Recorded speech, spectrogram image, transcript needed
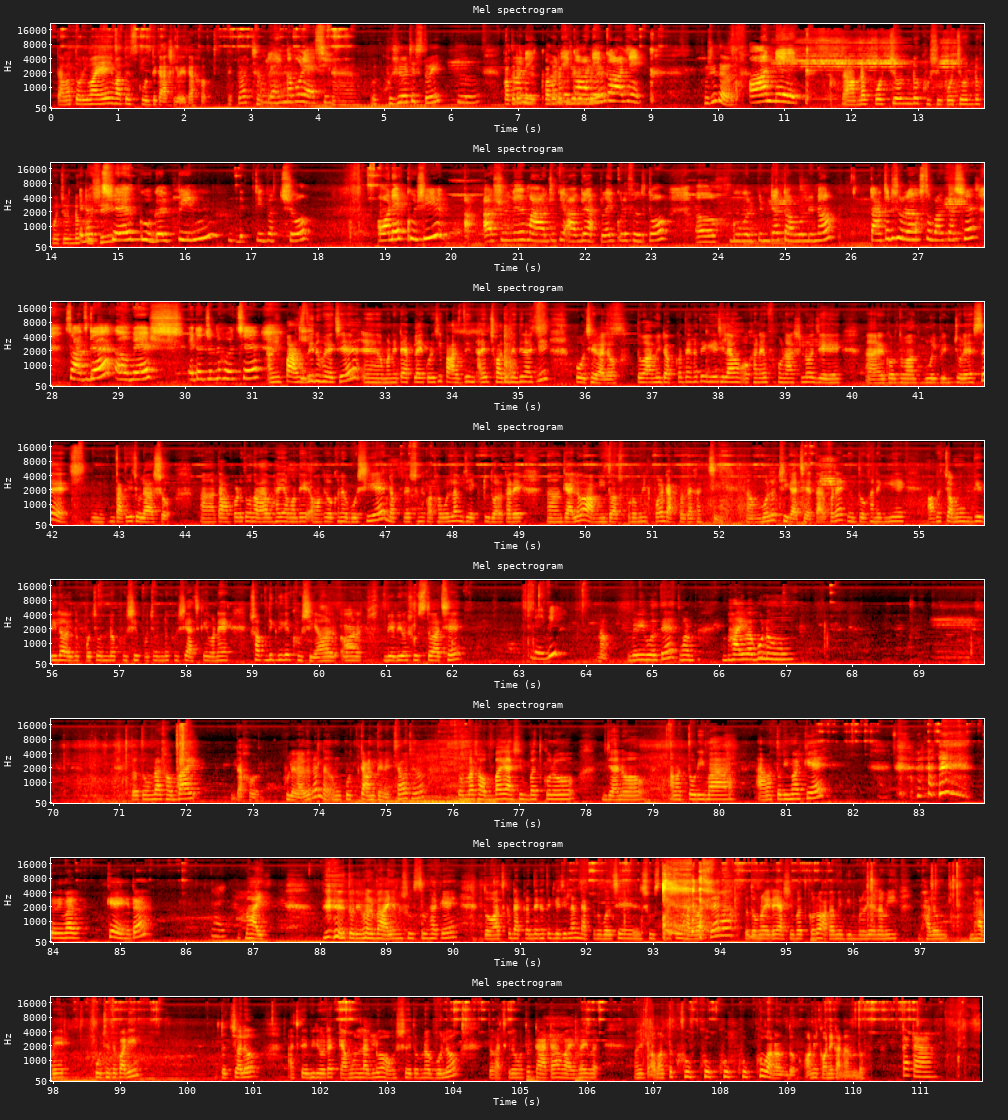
তা আমার তরিমা এই মাত্র স্কুল থেকে আসলো এই দেখো। দেখতে পাচ্ছ? লেহেঙ্গা পরে আছি। হ্যাঁ খুশি হয়েছিস তুই? কতটা অনেক কতটা খুশি অনেক খুশি তো? অনেক। তা আমরা প্রচণ্ড খুশি প্রচণ্ড প্রচণ্ড খুশি। গুগল পিন দেখতেই পাচ্ছ। অনেক খুশি। আসলে মা যদি আগে অ্যাপ্লাই করে ফেলতো গুগল পিনটা তাহলে না তাড়াতাড়ি চলে আসতো আমার কাছে। তো আজকে বেশ এটার জন্য হয়েছে আমি পাঁচ দিন হয়েছে মানে এটা অ্যাপ্লাই করেছি পাঁচ দিন আরে ছ দিনের দিন আর কি পৌঁছে গেল। তো আমি ডক্টর দেখাতে গিয়েছিলাম ওখানে ফোন আসলো যে এরকম তোমার গুগল পিন চলে এসছে তাড়াতাড়ি চলে আসো। তারপরে তো দাদা ভাই আমাদের আমাকে ওখানে বসিয়ে ডক্টরের সঙ্গে কথা বললাম যে একটু দরকারে গেল আমি দশ পনেরো মিনিট পরে ডাক্তার দেখাচ্ছি। বলল ঠিক আছে। তারপরে কিন্তু ওখানে গিয়ে আমাকে চমক দিয়ে দিল আমি তো প্রচণ্ড খুশি প্রচণ্ড খুশি আজকে মানে সব দিক থেকে খুশি আমার আমার বেবিও সুস্থ আছে। বেবি? না বেবি বলতে তোমার ভাই বা বুনু তো তোমরা সবাই দেখো খুলে গেল গেল টানতে নেই ছাও ছাও তোমরা সবাই আশীর্বাদ করো যেন আমার তরিমা আমার তরিমার কে? তরিমার কে এটা? ভাই। তরিমার ভাই যেন সুস্থ থাকে। তো আজকে ডাক্তার দেখাতে গিয়েছিলাম ডাক্তার বলছে সুস্থ আছে ভালো আছে। তো তোমরা এটাই আশীর্বাদ করো আগামী দিনগুলো যেন আমি ভালোভাবে পৌঁছাতে পারি। তো চলো, আজকের ভিডিওটা কেমন লাগল অবশ্যই তোমরা বলো। তো আজকের মতো টাটা, বাই বাই বাই। মানে আমার তো খুব খুব খুব খুব খুব আনন্দ, অনেক অনেক আনন্দ। টাটা।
